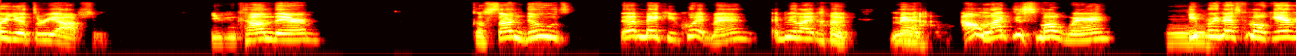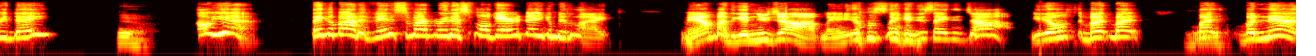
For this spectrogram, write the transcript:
are your three options. You can come there, because some dudes, they'll make you quit, man. They'll be like, man, I don't like this smoke, man. Mm-hmm. He bring that smoke every day. Yeah. Oh yeah. Think about it, man. If somebody bring that smoke every day, you can be like, man, I'm about to get a new job, man. You know what I'm saying? This ain't the job. You know, but but but but now,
